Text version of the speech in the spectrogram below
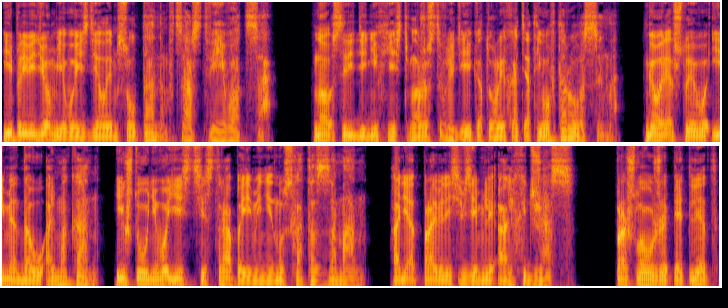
и приведем его и сделаем султаном в царстве его отца. Но среди них есть множество людей, которые хотят его второго сына. Говорят, что его имя Дау Аль-Макан, и что у него есть сестра по имени Нусхата Заман. Они отправились в земли Аль-Хиджаз. Прошло уже пять лет,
